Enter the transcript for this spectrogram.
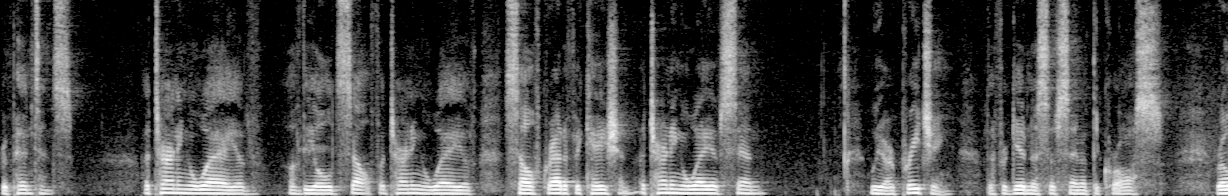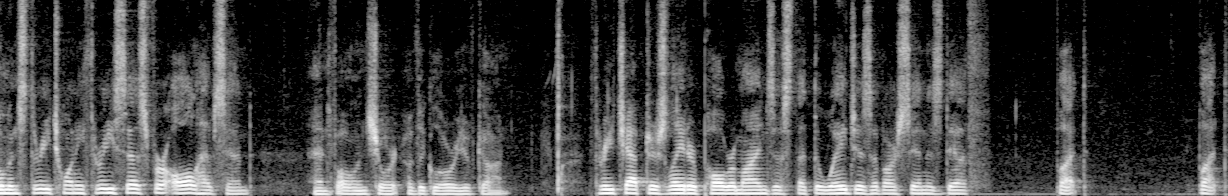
repentance, a turning away of, of the old self, a turning away of self gratification, a turning away of sin. We are preaching the forgiveness of sin at the cross. Romans 3:23 says for all have sinned and fallen short of the glory of God. 3 chapters later Paul reminds us that the wages of our sin is death, but but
